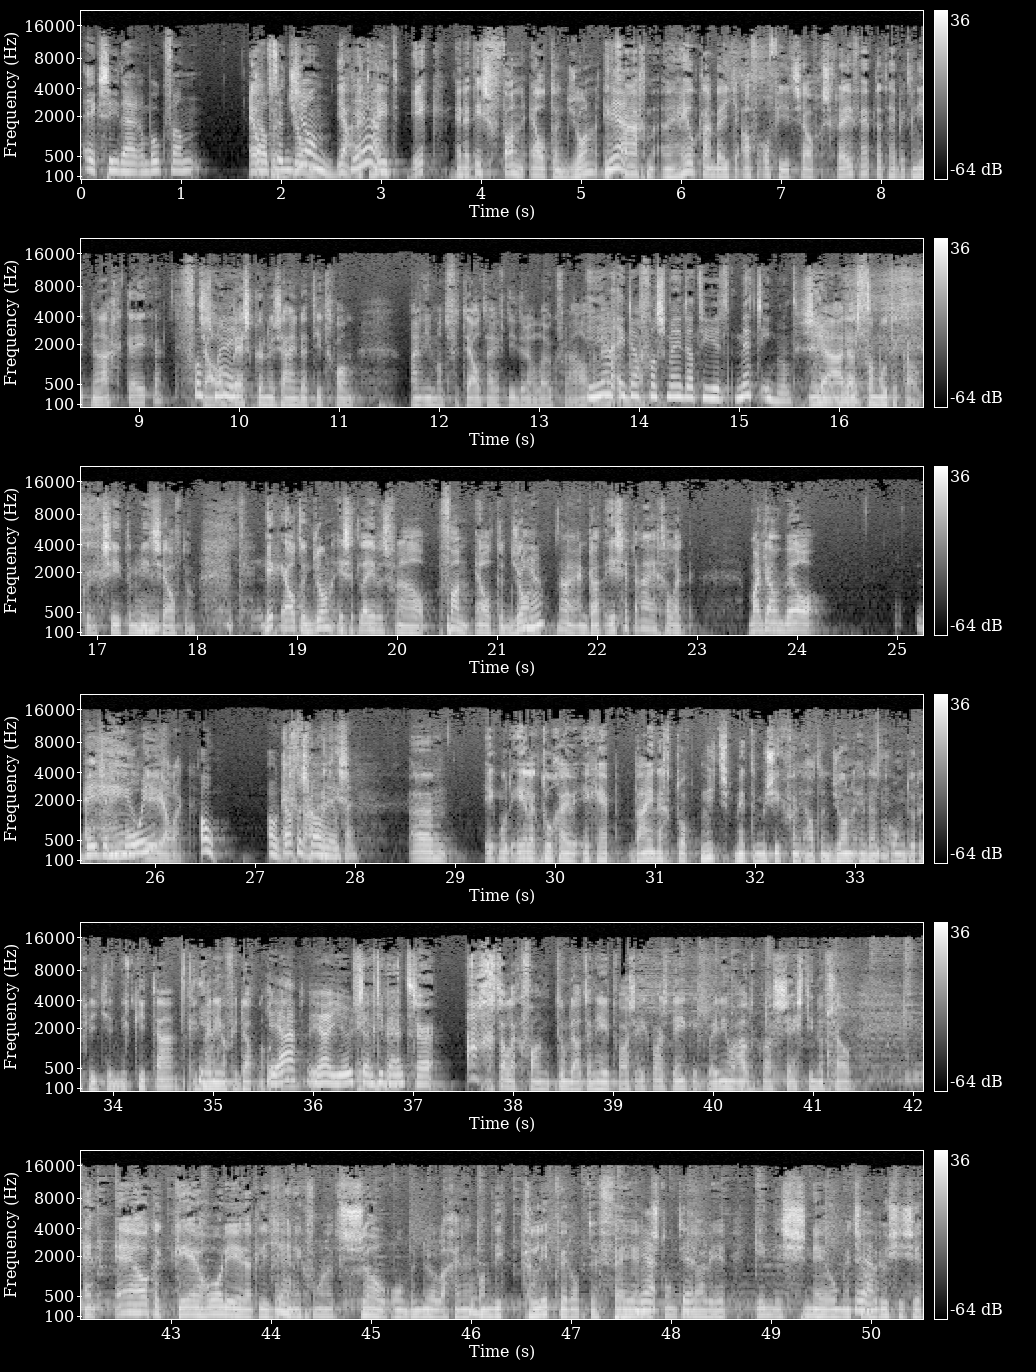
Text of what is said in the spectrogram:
Ik zie daar een boek van Elton, Elton John. John. Ja, Ja. het heet Ik en het is van Elton John. Ik Ja. vraag me een heel klein beetje af of hij het zelf geschreven heeft. Dat heb ik niet nagekeken. Het Volgens zou ook best kunnen zijn dat hij het gewoon aan iemand verteld heeft die er een leuk verhaal van Ja, heeft ik dacht volgens mij dat hij het met iemand geschreven Ja, dat heeft. vermoed ik ook. Ik zie het hem niet zelf doen. Ik, Elton John, is het levensverhaal van Elton John. Ja. Nou ja, en dat is het eigenlijk. Maar dan wel Beetje heel mooi. eerlijk. Oh, oh dat Echt is wel heel fijn. Ehm, ik moet eerlijk toegeven, ik heb weinig tot niets met de muziek van Elton John. En dat komt door het liedje Nikita. Ik Ja. weet niet of je dat nog Ja, kent. ja, Ik werd er achterlijk van toen dat een hit was. Ik was denk ik, ik weet niet hoe oud ik was, 16 of zo. En elke keer hoorde je dat liedje Ja. en ik vond het zo onbenullig. En dan kwam die clip weer op tv en Ja, dan stond hij ja. daar weer in de sneeuw met zo'n. Russische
